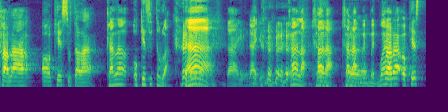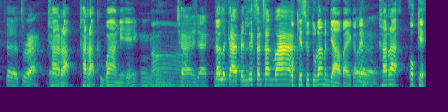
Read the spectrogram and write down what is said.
คาราออร์เคสตราคาราโอเกะสุตระอ่าได้อยู่ได้อยู่คาระคาระคาระเหมือนเหมือนว่าคาราออร์เคส ตราคาระคาระคือว่างนี่เองอืมอ๋อใช่ใช่แล้ก็วเลยกลายเป็นเรียกสั้น ๆ ว่าโอเคสุตุระมันยาวไปก็เป็นเออคาราโอเกะ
